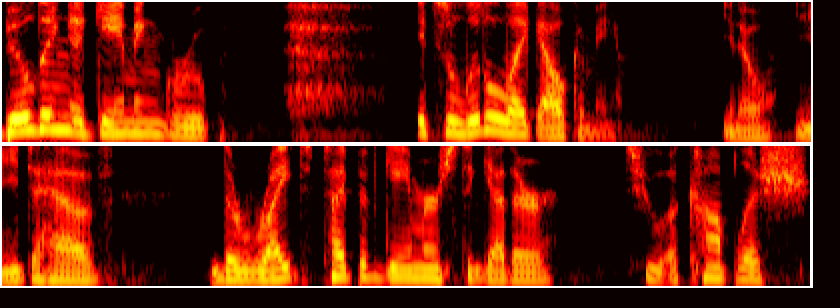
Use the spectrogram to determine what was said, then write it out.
Building a gaming group it's a little like alchemy. You know, you need to have the right type of gamers together to accomplish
